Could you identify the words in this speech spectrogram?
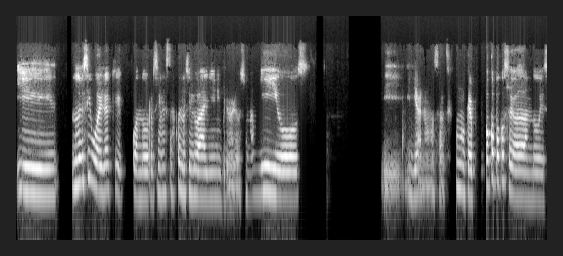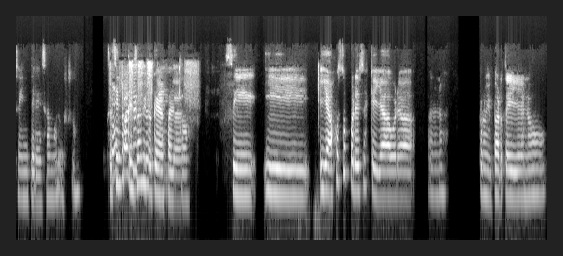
Y no es igual a que cuando recién estás conociendo a alguien y primero son amigos y, ya no, o sea, es como que poco a poco se va dando ese interés amoroso siento que eso es lo que me faltó. Sí, y, ya, justo por eso es que ya ahora, bueno, por mi parte, ya no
